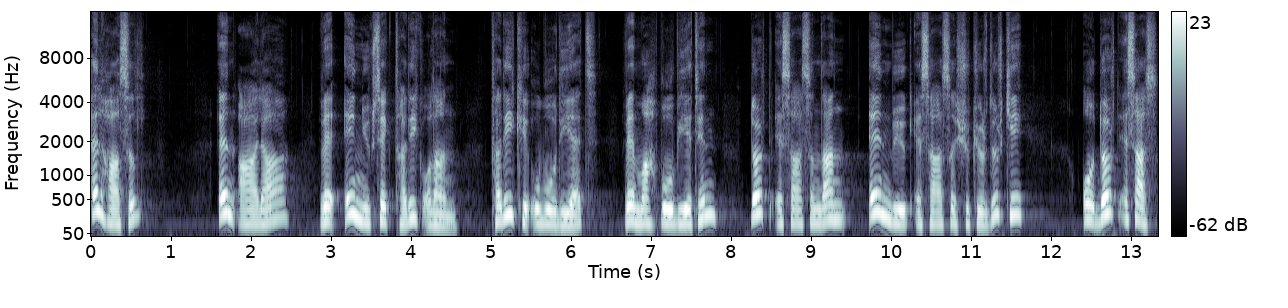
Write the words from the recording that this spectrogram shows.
Elhasıl en âlâ ve en yüksek tarik olan tarik-i ubudiyet ve mahbubiyetin dört esasından en büyük esası şükürdür ki o dört esas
